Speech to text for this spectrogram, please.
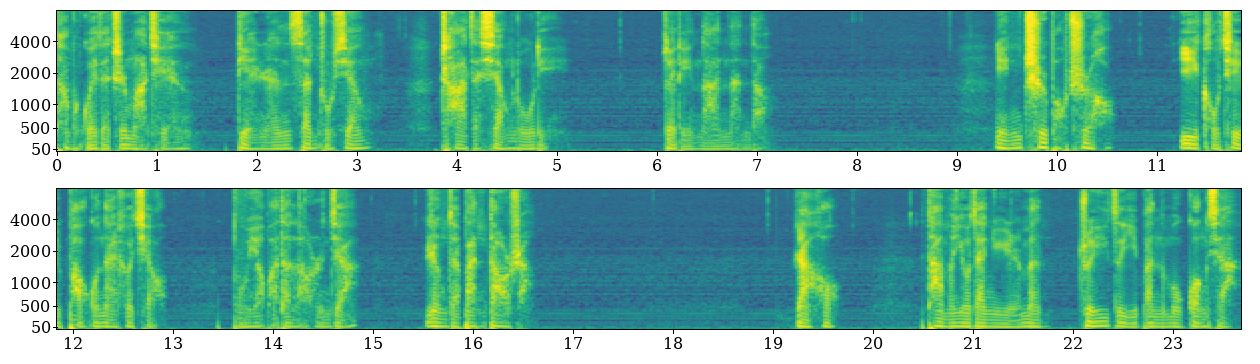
他们跪在芝麻前，点燃三炷香，插在香炉里。嘴里喃喃道：“您吃饱吃好，一口气跑过奈何桥，不要把他老人家扔在半道上。”然后，他们又在女人们锥子一般的目光下，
